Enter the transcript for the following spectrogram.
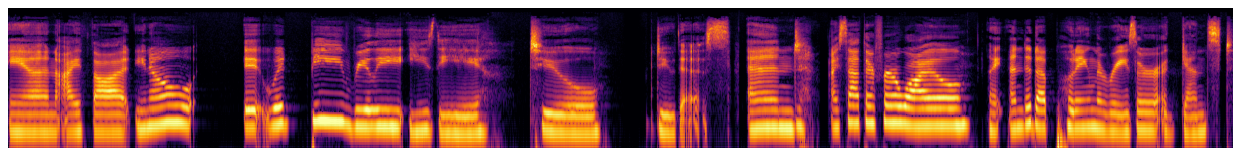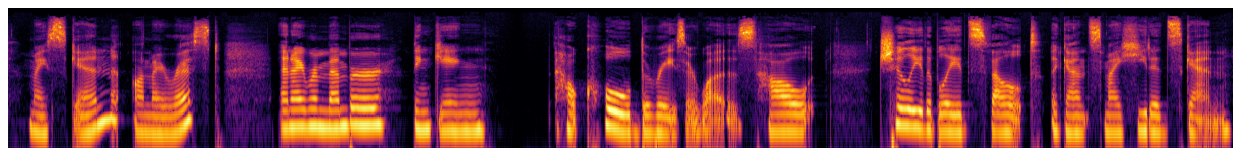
And I thought, you know, it would be really easy to do this. And I sat there for a while. I ended up putting the razor against my skin on my wrist. And I remember thinking how cold the razor was, how chilly the blades felt against my heated skin.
